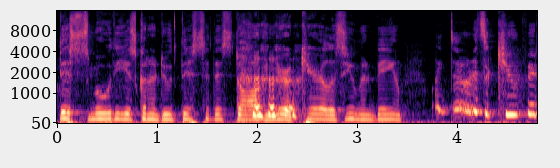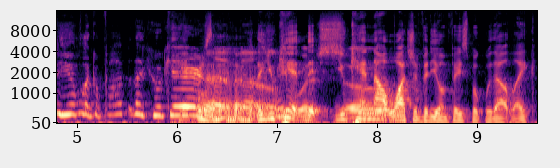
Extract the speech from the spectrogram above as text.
this smoothie is gonna do this to this dog and you're a careless human being. I'm like, dude, it's a cute video of like a puppy. Like, who cares? I know. Like, you can't. are You cannot watch a video on Facebook without like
